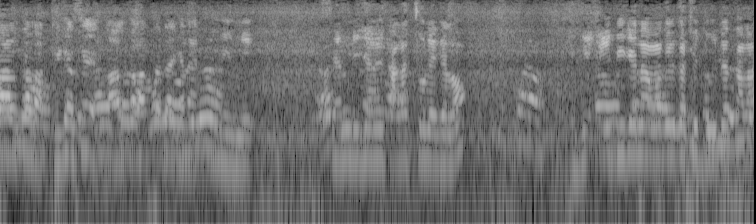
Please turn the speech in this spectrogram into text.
লাল কালার ঠিক আছে? লাল কালারটা দেখেন, একদম ইউনিক সেম ডিজাইনের কালার চলে গেল। এই ডিজাইনে আমাদের কাছে দুইটা কালার।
